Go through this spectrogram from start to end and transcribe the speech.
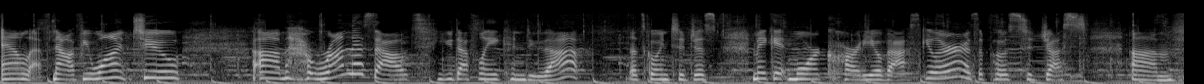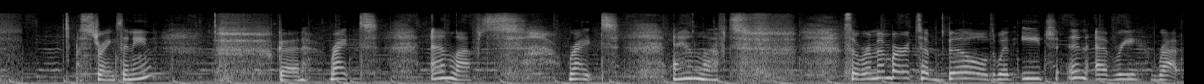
and left. Now, if you want to um, run this out, you definitely can do that. That's going to just make it more cardiovascular as opposed to just um, strengthening. Good. Right and left, right and left. So remember to build with each and every rep.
